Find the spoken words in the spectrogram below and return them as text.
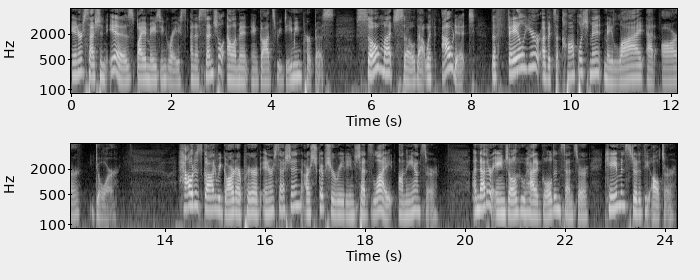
Intercession is, by amazing grace, an essential element in God's redeeming purpose, so much so that without it, the failure of its accomplishment may lie at our door. How does God regard our prayer of intercession? Our scripture reading sheds light on the answer. Another angel who had a golden censer came and stood at the altar.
